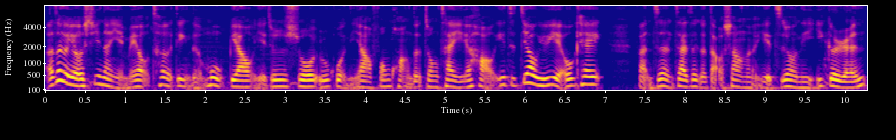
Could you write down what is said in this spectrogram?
而这个游戏呢，也没有特定的目标，也就是说，如果你要疯狂的种菜也好，一直钓鱼也 OK。反正，在这个岛上呢，也只有你一个人，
